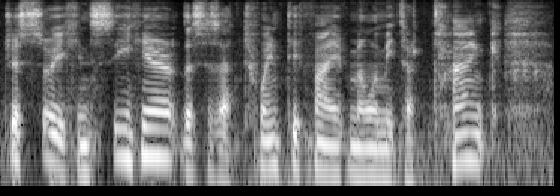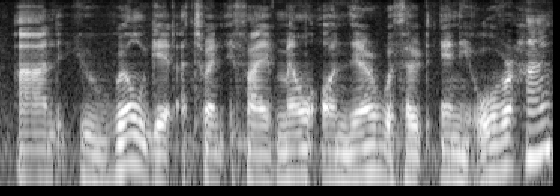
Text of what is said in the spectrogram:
Just so you can see here this is a 25 millimeter tank and you will get a 25 mil on there without any overhang.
